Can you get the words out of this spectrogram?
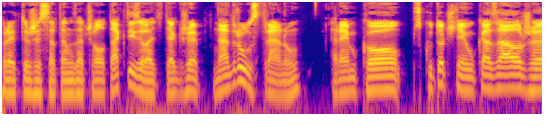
pretože sa tam začalo taktizovať. Takže na druhú stranu Remko skutočne ukázal, že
